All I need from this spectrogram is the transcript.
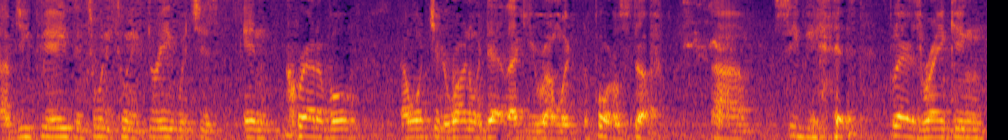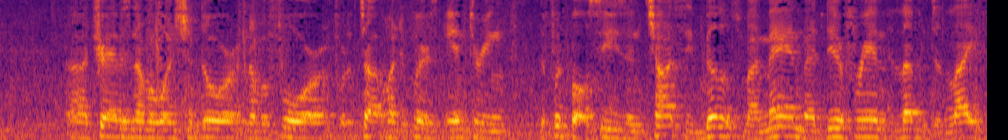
uh, GPAs in 2023, which is incredible. I want you to run with that like you run with the portal stuff. Um, CBS players ranking. Uh, Travis number one, Shedeur number four for the top 100 players entering the football season. Chauncey Billups, my man, my dear friend, love him to life.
